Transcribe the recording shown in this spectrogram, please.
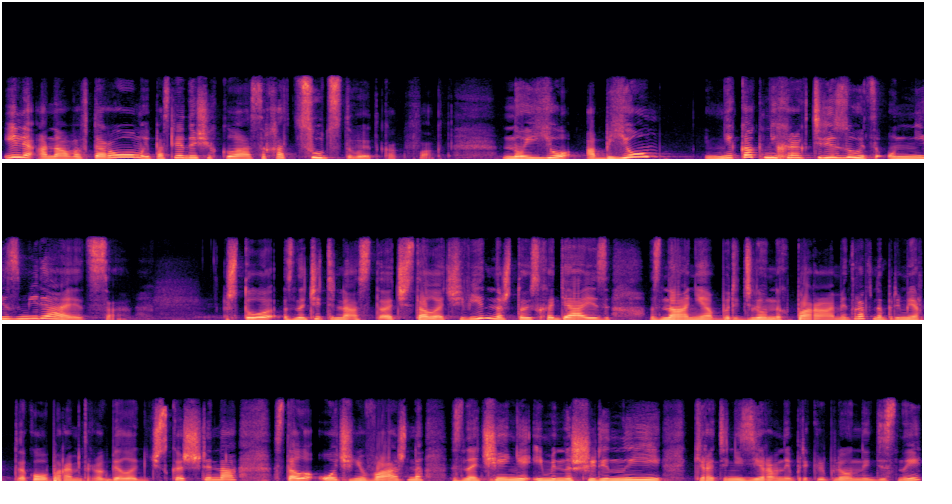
Или она во втором и последующих классах отсутствует как факт. Но ее объем никак не характеризуется, он не измеряется что значительно стало очевидно, что исходя из знания определенных параметров, например, такого параметра, как биологическая ширина, стало очень важно значение именно ширины кератинизированной прикрепленной десны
